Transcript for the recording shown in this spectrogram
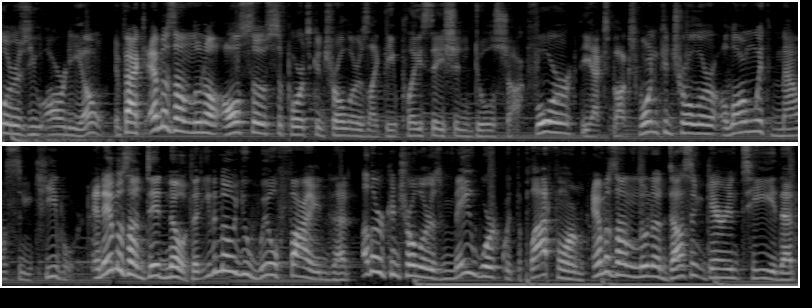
controllers you already own. In fact, Amazon Luna also supports controllers like the PlayStation DualShock 4, the Xbox One controller, along with mouse and keyboard. And Amazon did note that even though you will find that other controllers may work with the platform, Amazon Luna doesn't guarantee that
